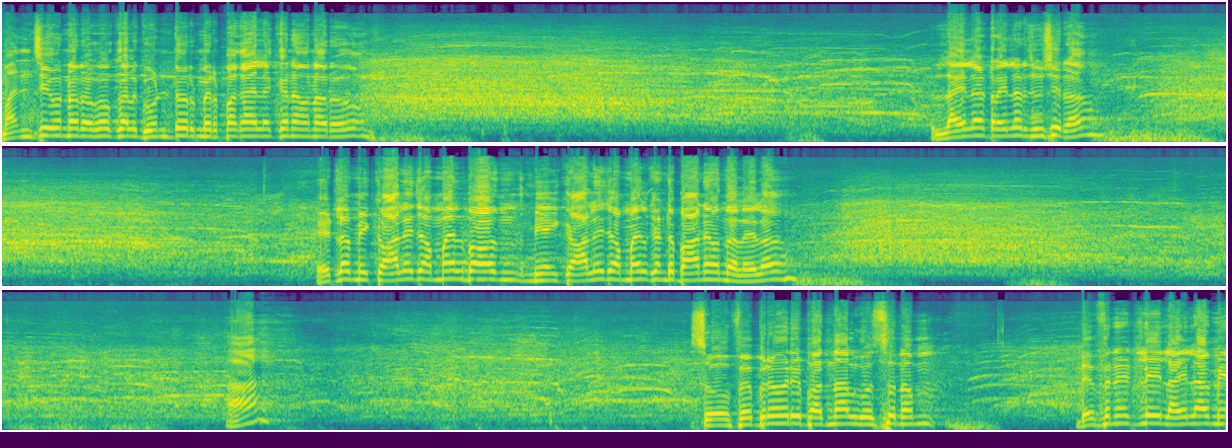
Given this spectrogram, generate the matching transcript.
మంచిగా ఉన్నారు ఒక్కొక్కరు. గుంటూరు మిరపకాయ లెక్కనే ఉన్నారు. లైలా ట్రైలర్ చూసిరా? ఎట్లా మీ కాలేజ్ అమ్మాయిలు బాగుంది మీ కాలేజ్ అమ్మాయిల కంటే బాగానే ఉందా లైలా? సో ఫిబ్రవరి పద్నాలుగు వస్తున్నాం. డెఫినెట్లీ లైలా మీ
